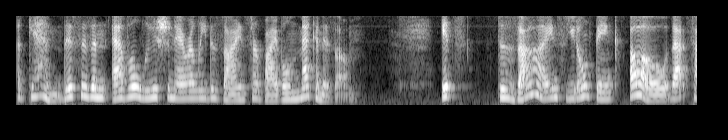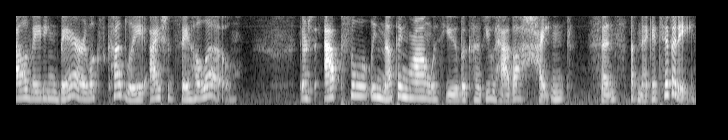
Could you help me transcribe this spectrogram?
Again, this is an evolutionarily designed survival mechanism. It's designed so you don't think, oh, that salivating bear looks cuddly, I should say hello. There's absolutely nothing wrong with you because you have a heightened sense of negativity.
